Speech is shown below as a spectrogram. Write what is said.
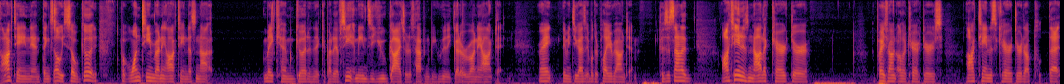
Octane and thinks, oh, he's so good, but one team running Octane does not make him good in the competitive scene. It means you guys are just happen to be really good at running Octane, right? It means you guys are able to play around him because it's not a Octane is not a character that plays around other characters. Octane is a character that, that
